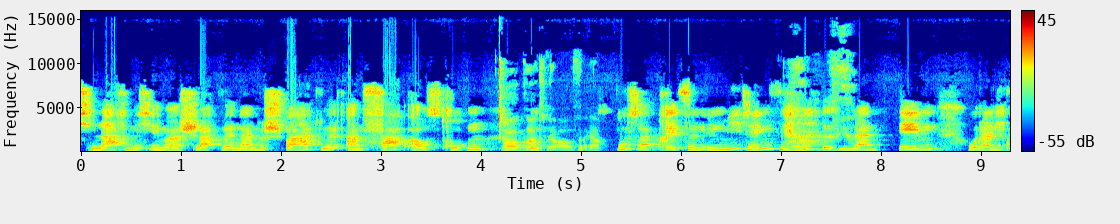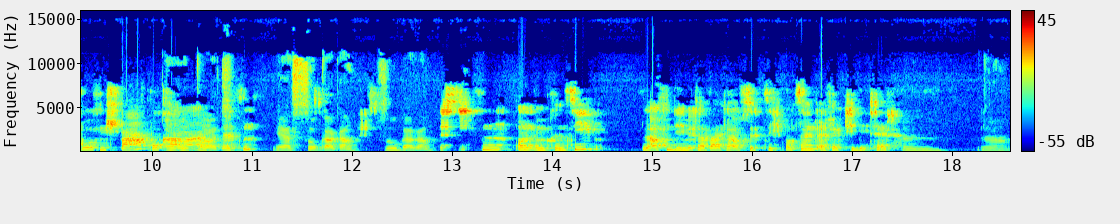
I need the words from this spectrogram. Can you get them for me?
Ich lache mich immer schlapp, wenn dann gespart wird an Farbausdrucken. Oh Gott, hör auf, ja. Butterbrezeln in Meetings. Ja. Das sind dann Themen, wo dann die großen Sparprogramme oh ansetzen. Ja, so gaga. So gaga. Und im Prinzip laufen die Mitarbeiter auf 70 Prozent Effektivität. Mhm. Ja.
